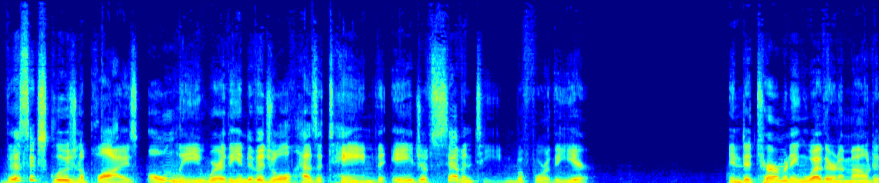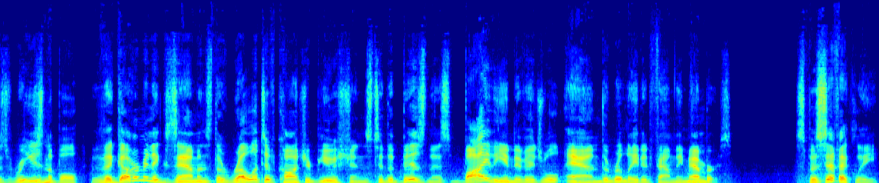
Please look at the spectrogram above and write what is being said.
This exclusion applies only where the individual has attained the age of 17 before the year. In determining whether an amount is reasonable, the government examines the relative contributions to the business by the individual and the related family members. Specifically,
